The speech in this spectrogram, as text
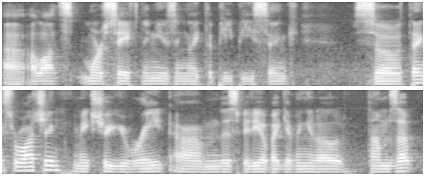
uh, a lot more safe than using like the PP sync so thanks for watching. Make sure you rate um, this video by giving it a thumbs up.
